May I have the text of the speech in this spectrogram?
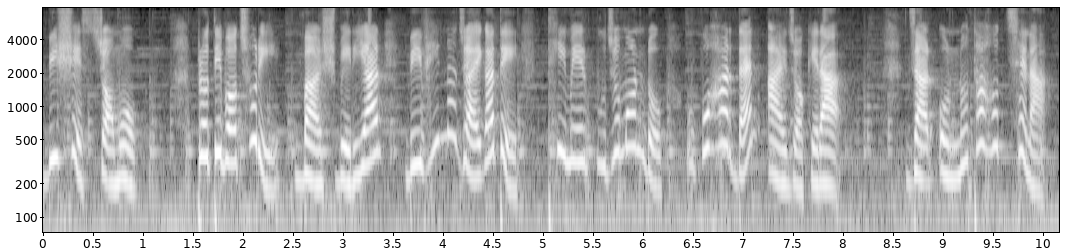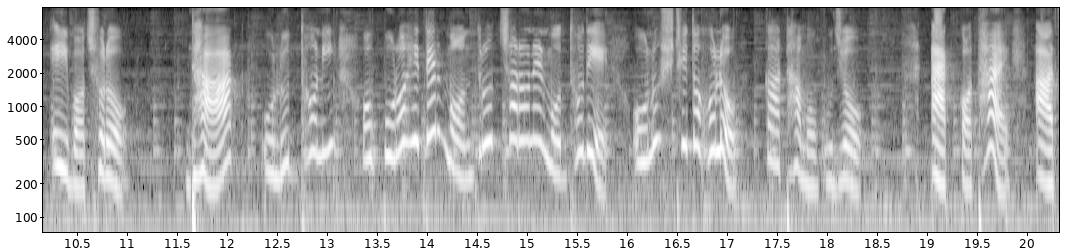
বিশেষ চমক। প্রতি বছরই বাঁশবেরিয়ার বিভিন্ন জায়গাতে থিমের পুজো মণ্ডপ উপহার দেন আয়োজকেরা যার অন্যথা হচ্ছে না এই বছরও। ঢাক উলুধ্বনি ও পুরোহিতের মন্ত্রোচ্চারণের মধ্য দিয়ে অনুষ্ঠিত হল কাঠামো পুজো। এক কথায় আজ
